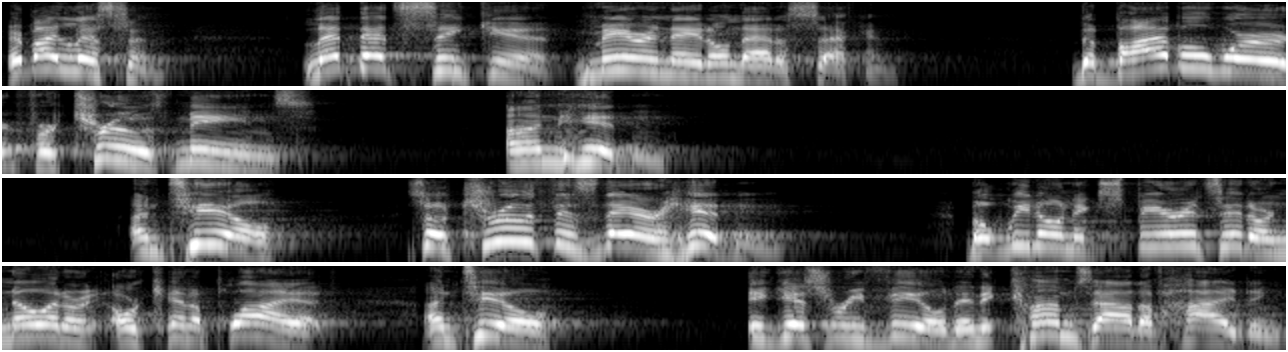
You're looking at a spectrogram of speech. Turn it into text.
Everybody, listen. Let that sink in. Marinate on that a second. The Bible word for truth means unhidden. Until, so truth is there hidden, but we don't experience it or know it or, or can apply it until it gets revealed and it comes out of hiding.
